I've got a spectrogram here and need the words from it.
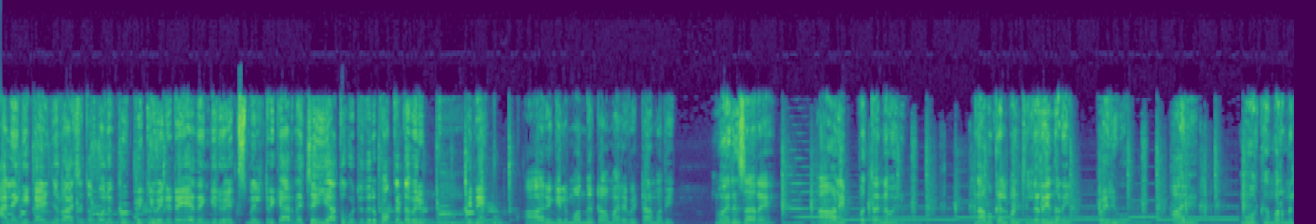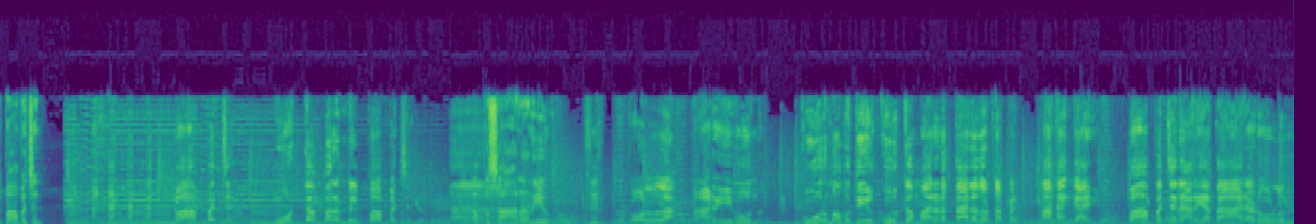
അല്ലെങ്കിൽ കഴിഞ്ഞ പ്രാവശ്യത്തെ പോലെ കുപ്പിക്ക് വേണ്ടിട്ട് ഏതെങ്കിലും എക്സ് മിലിറ്ററിക്കാരനെ ചെയ്യാത്ത കുറ്റത്തിന് പൊക്കേണ്ടി വരും. പിന്നെ? ആരെങ്കിലും വന്നിട്ട് മര വിട്ടാ മതി. വരും സാറേ. ആളിപ്പൊ തന്നെ വരും. നമുക്കല്പം ചില്ലറയും അറിയും വരുവോ? ആര്? മൂർഖം പറമ്പിൽ പാപ്പച്ചൻ. പാപ്പച്ചൻ. മൂർക്കം പറമ്പിൽ പാപ്പച്ചൻ. അപ്പൊ സാർ അറിയോ കൊള്ള. അറിയുവോന്ന്. കൂർമ്മ ബുദ്ധിയിൽ കുറുക്കന്മാരുടെ തലതൊട്ടപ്പൻ. അഹങ്കാരി. പാപ്പച്ചനെ അറിയാത്ത ആരാടോ ഉള്ളത്.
